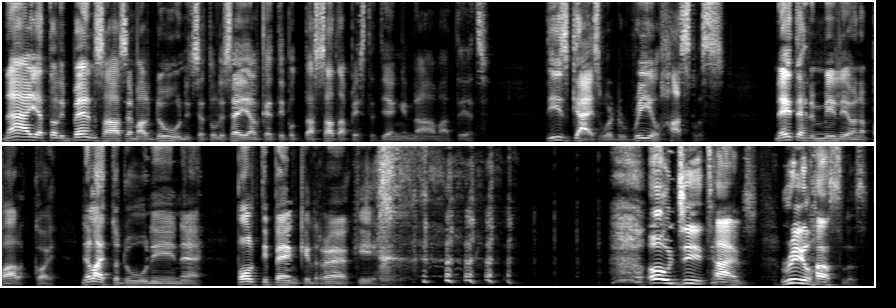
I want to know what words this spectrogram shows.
Nää äijät oli bensa-asemalla duunissa ja tuli sen jälkeen tiputtaa sata pistet jengin naamaa, tietsä. These guys were the real hustlers. Ne ei tehnyt miljoona palkkoi. Ne laitto duuniin, ne poltti penkin röökiin. OG times, real hustlers.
